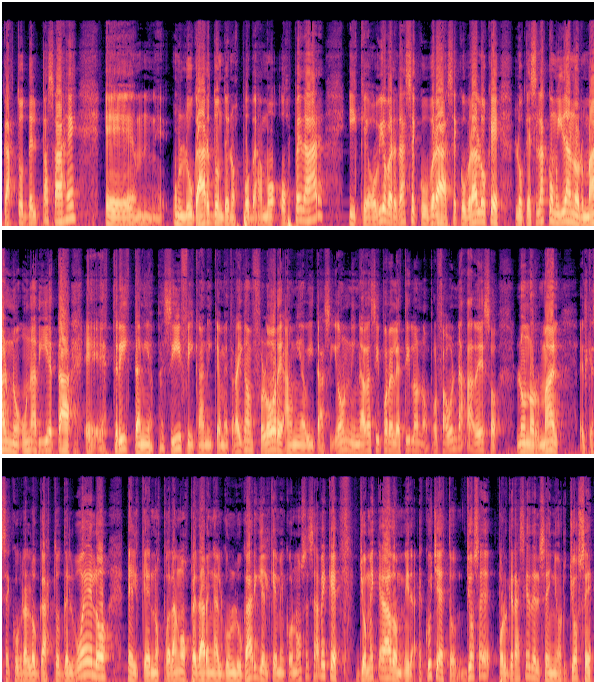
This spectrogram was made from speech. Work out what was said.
gastos del pasaje, eh, un lugar donde nos podamos hospedar y que obvio, ¿verdad? Se cubra, se cubra lo que, lo que es la comida normal, no una dieta eh, estricta ni específica, ni que me traigan flores a mi habitación, ni nada así por el estilo. No, por favor, nada de eso. Lo normal el que se cubran los gastos del vuelo, el que nos puedan hospedar en algún lugar y el que me conoce sabe que yo me he quedado, mira, escucha esto, yo sé, por gracia del Señor, yo sé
